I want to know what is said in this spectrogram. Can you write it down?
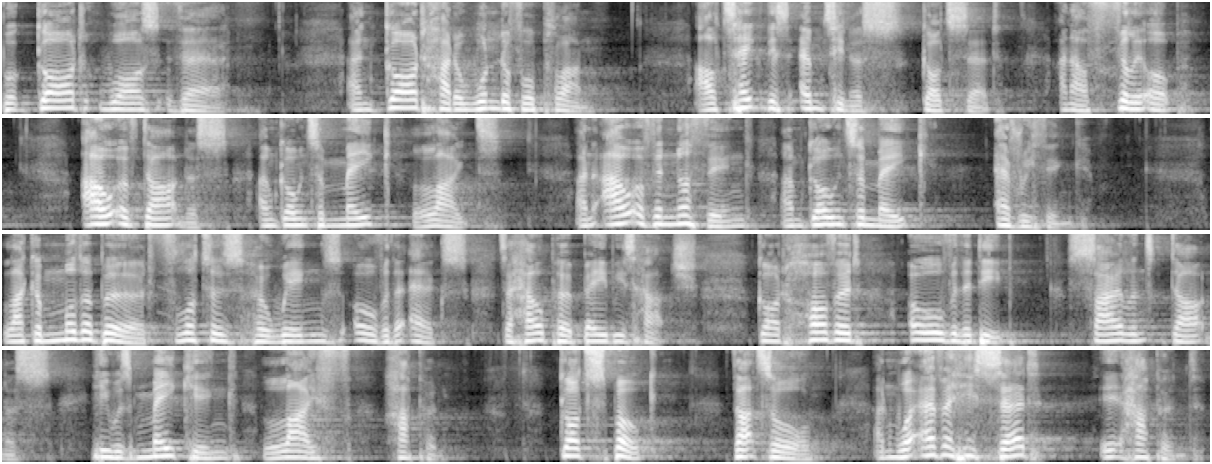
But God was there, and God had a wonderful plan. I'll take this emptiness, God said, and I'll fill it up. Out of darkness, I'm going to make light. And out of the nothing, I'm going to make everything. Like a mother bird flutters her wings over the eggs to help her babies hatch, God hovered over the deep, silent darkness. He was making life happen. God spoke, that's all. And whatever He said, it happened.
